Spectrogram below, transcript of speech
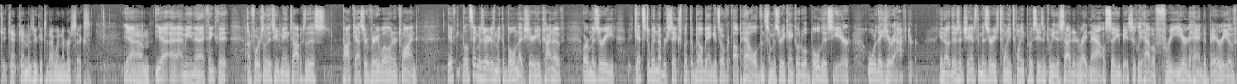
can can Mizzou get to that win number six. Yeah, um, yeah. I mean, and I think that unfortunately the two main topics of this podcast are very well intertwined. If let's say Missouri doesn't make a bowl next year, you kind of or Missouri gets to win number six, but the bell ban gets over upheld, and so Missouri can't go to a bowl this year, or they hear after. you know, there's a chance that Missouri's 2020 postseason could be decided right now. So you basically have a free year to hand to Barry of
